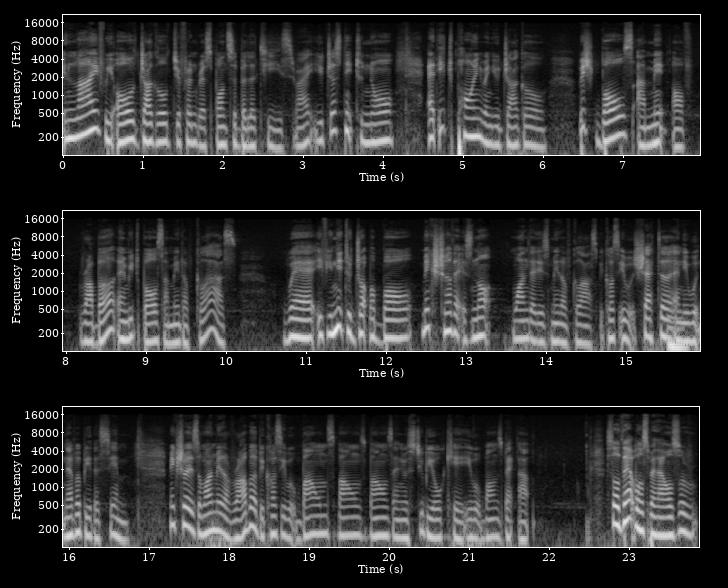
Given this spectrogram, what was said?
In life, we all juggle different responsibilities, right? You just need to know at each point when you juggle which balls are made of rubber and which balls are made of glass. Where if you need to drop a ball, make sure that it's not one that is made of glass because it would shatter and it would never be the same. Make sure it's the one made of rubber because it would bounce, bounce, bounce, and it will still be okay. It would bounce back up. So that was when I also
